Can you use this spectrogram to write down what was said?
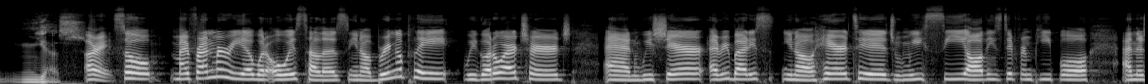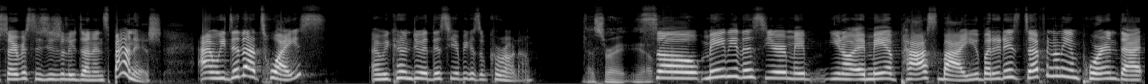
yes, All right. So my friend Maria would always tell us, you know, bring a plate. We go to our church and we share everybody's, you know, heritage when we see all these different people and their service is usually done in Spanish. And we did that twice and we couldn't do it this year because of Corona. That's right. Yeah, So maybe this year, maybe you know, it may have passed by you, but it is definitely important that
